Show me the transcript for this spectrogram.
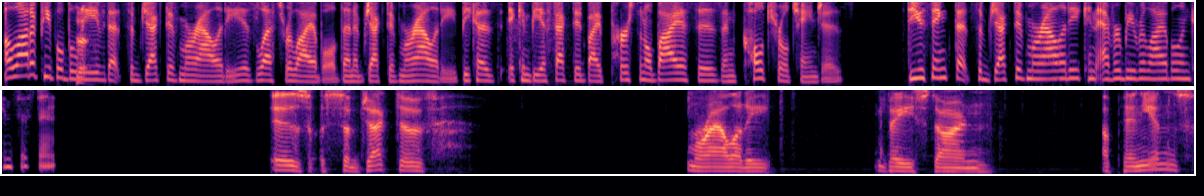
A lot of people believe that subjective morality is less reliable than objective morality because it can be affected by personal biases and cultural changes. Do you think that subjective morality can ever be reliable and consistent? Is subjective morality based on opinions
